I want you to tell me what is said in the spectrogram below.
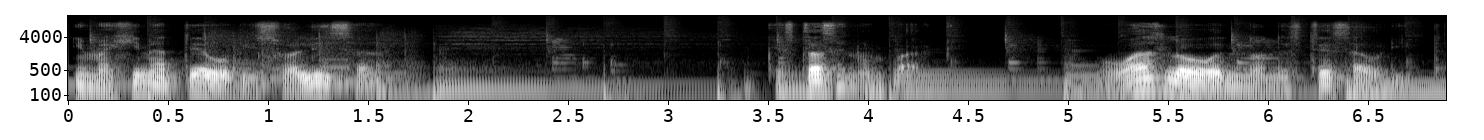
Imagínate o visualiza que estás en un parque. O hazlo en donde estés ahorita.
